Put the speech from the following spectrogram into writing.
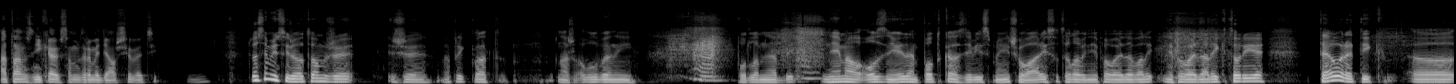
a tam vznikajú samozrejme ďalšie veci. Čo si myslíš o tom, že, že napríklad náš obľúbený podľa mňa by nemal oznie jeden podcast, kde by sme niečo o Aristotelovi nepovedali, nepovedali ktorý je teoretik uh,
